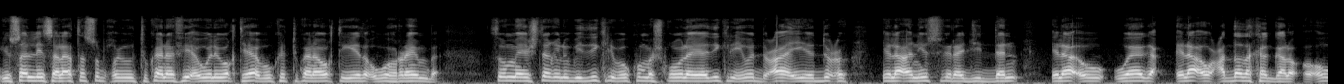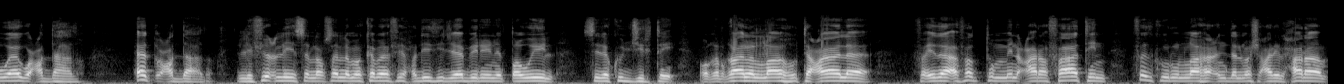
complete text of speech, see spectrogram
yusalii salaata subxi buu tukanaa fii awali waqtihaa buu ka tukanaa waqtigeeda ugu horeynba huma yashtagilu bidikri buu ku mashquulaya dikri iwa ducaa iyo duco ilaa an yusfira jiddan ilaa uu waaga ilaa uu caddada ka galo oo uu waagu caddaado aad u caddaado. Lificlihi sal l l slam xadiidi jaabirin awiil sida ku jirtay. Waqad qaala allahu tacaala faidaa afadtum min carafaatin fadkuruu llaha cinda almashcari alxaraam.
